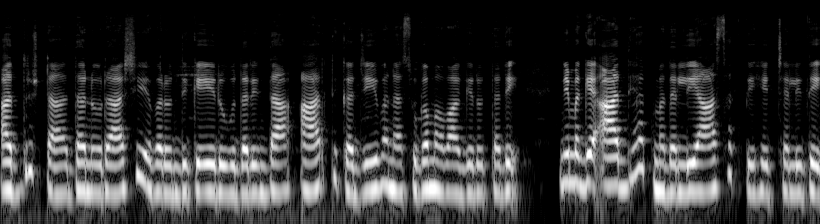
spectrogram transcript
ಅದೃಷ್ಟ ಧನುರಾಶಿಯವರೊಂದಿಗೆ ಇರುವುದರಿಂದ ಆರ್ಥಿಕ ಜೀವನ ಸುಗಮವಾಗಿರುತ್ತದೆ. ನಿಮಗೆ ಆಧ್ಯಾತ್ಮದಲ್ಲಿ ಆಸಕ್ತಿ ಹೆಚ್ಚಲಿದೆ.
